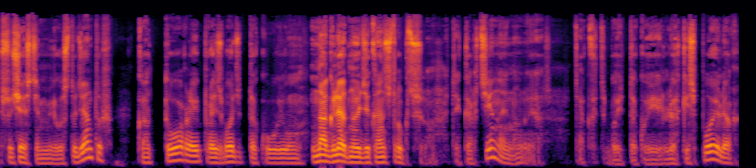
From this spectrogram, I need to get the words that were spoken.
с участием его студентов – который производит такую наглядную деконструкцию этой картины. Ну, я, так, это будет такой легкий спойлер,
